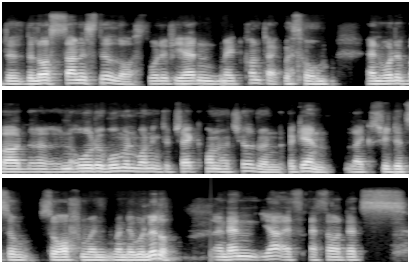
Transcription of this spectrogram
the the lost son is still lost. What if he hadn't made contact with home? And what about uh, an older woman wanting to check on her children again like she did so so often when when they were little? And then yeah i, th- I thought that's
